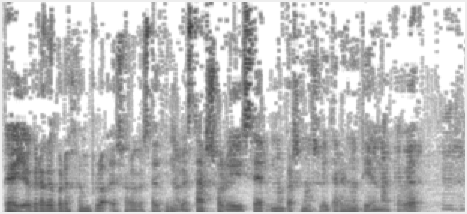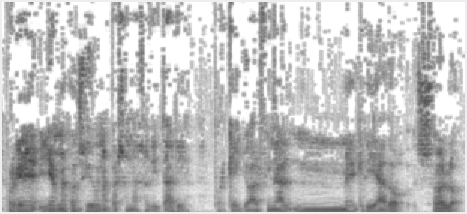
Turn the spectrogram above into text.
Pero yo creo que, por ejemplo, eso lo que está diciendo, que estar solo y ser una persona solitaria no tiene nada que ver. Porque yo me considero una persona solitaria. Porque yo al final me he criado solo.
